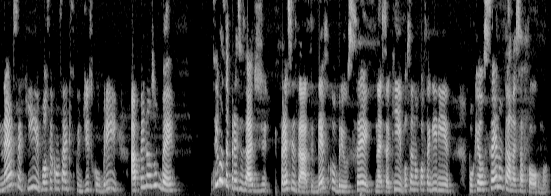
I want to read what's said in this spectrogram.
Nessa aqui, você consegue descobrir apenas o B. Se você precisasse, precisasse descobrir o C nessa aqui, você não conseguiria, porque o C não está nessa forma.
